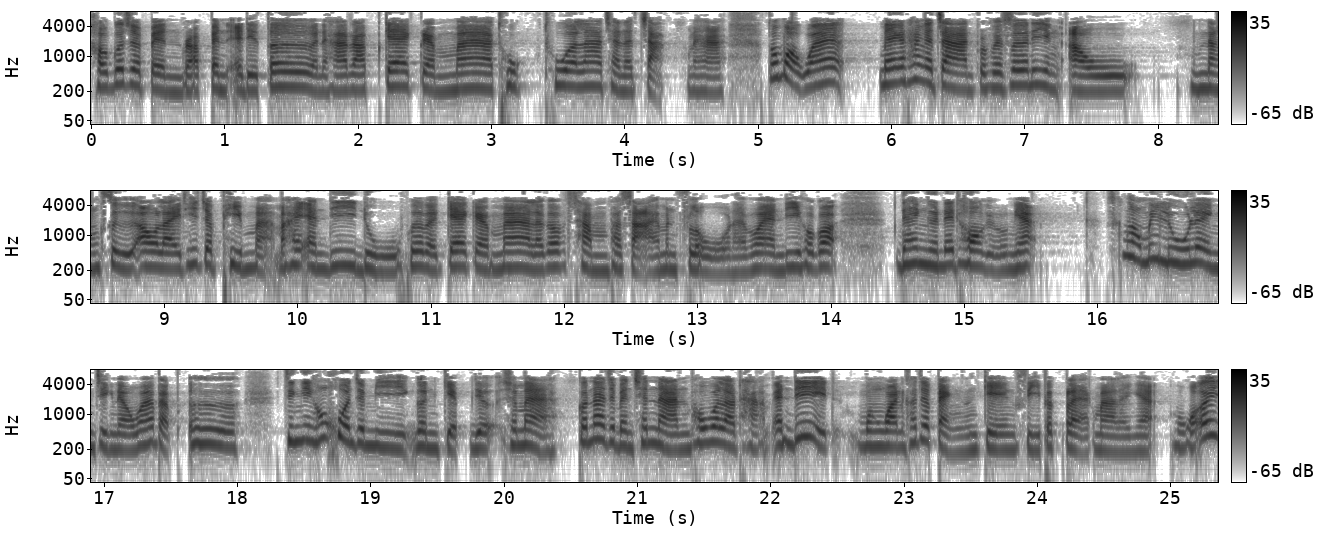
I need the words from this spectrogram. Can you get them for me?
เขาก็จะเป็นรับเป็น editor นะคะรับแก้ grammar ทุกทั่วราชอาณาจักรนะคะต้องบอกว่าแม้กระทั่งอาจารย์ professor นี่ยังเอา หนังสือเอาอะไรที่จะพิมพ์อะมาให้แอนดี้ดูเพื่อแบบแก้ grammar แล้วก็ทำภาษาให้มัน flow นะเพราะแอนดี้เขาก็ได้เงินได้ทองอยู่ตรงเนี้ยซึ่งเราไม่รู้เลยจริงๆนะว่าแบบเออ จริงๆเขาควรจะมีเงินเก็บเยอะใช่ไหมก็น่าจะเป็นเช่นนั้น เพราะว่าเราถามแอนดี้บางวันเขาจะแต่งกางเกงสีแปลกๆมาอะไรเงี้ยบอกว่าเอ้ย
